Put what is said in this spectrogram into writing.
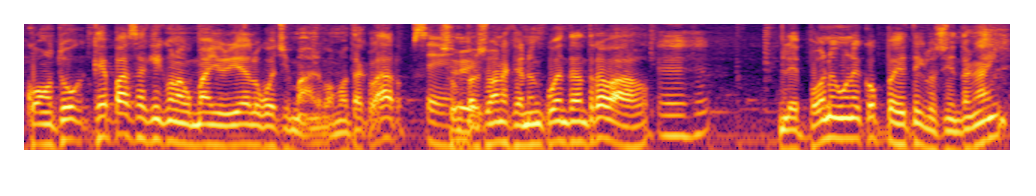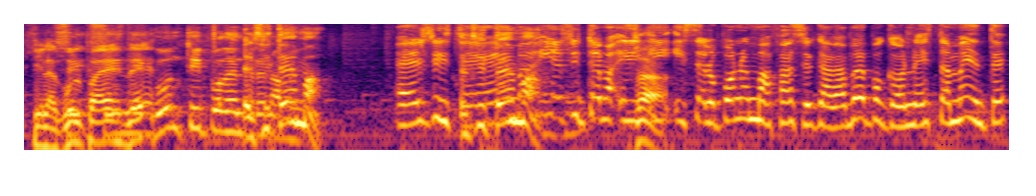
Cuando tú, ¿Qué pasa aquí con la mayoría de los guachimanes? Vamos a estar claros. Sí. Son Sí. personas que no encuentran trabajo, le ponen una escopeta y lo sientan ahí. Y la culpa Sin- es sin de. ningún tipo de El entrenamiento. sistema. El sistema, sistema. y el sistema y, O sea- y- y se lo ponen más fácil cada vez porque honestamente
